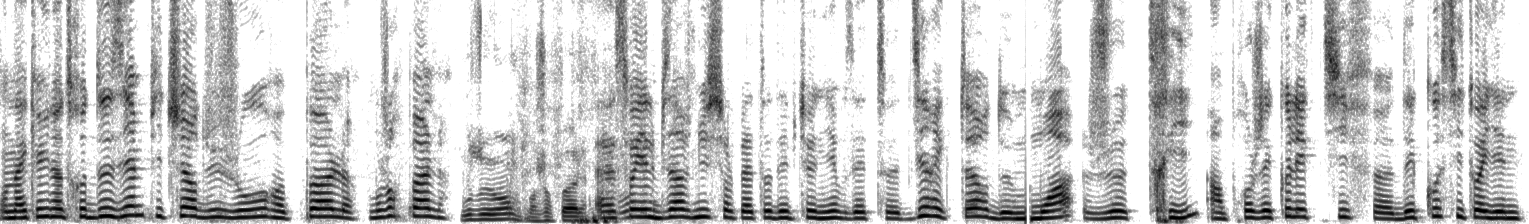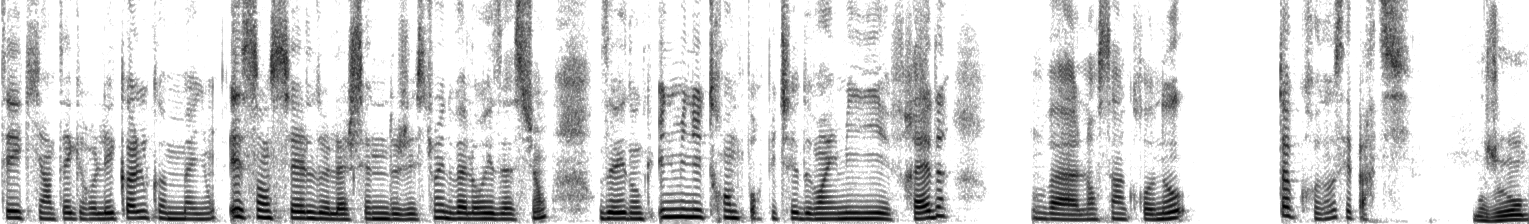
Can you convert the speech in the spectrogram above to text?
On accueille notre deuxième pitcher du jour, Paul. Bonjour Paul. Bonjour. Bonjour Paul. Euh, soyez le bienvenu sur le plateau des pionniers. Vous êtes directeur de Moi, je trie, un projet collectif d'éco-citoyenneté qui intègre l'école comme maillon essentiel de la chaîne de gestion et de valorisation. Vous avez donc 1 minute 30 pour pitcher devant Émilie et Fred. On va lancer un chrono. Top chrono, c'est parti. Bonjour.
